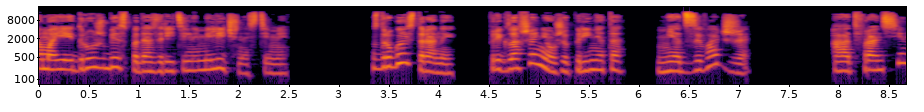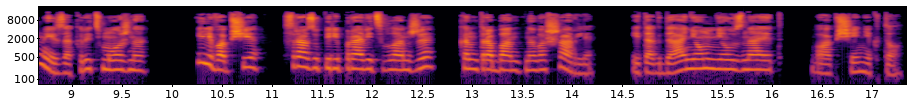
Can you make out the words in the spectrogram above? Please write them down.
о моей дружбе с подозрительными личностями. С другой стороны, приглашение уже принято, не отзывать же а от Франсины и закрыть можно. Или вообще сразу переправить в Ланже контрабандного Шарля, и тогда о нем не узнает вообще никто.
